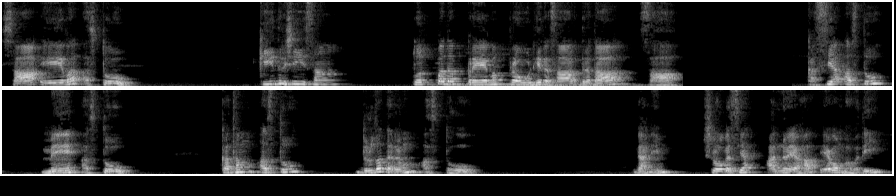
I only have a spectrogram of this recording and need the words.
सा एव अस्तु। कीदृशी सा? त्वत्पदप्रेमप्रौढिरसार्द्रता सा। कस्य अस्तु? मे अस्तु। कथम् अस्तु? द्रुततरम् अस्तु। इदानीं श्लोकस्य अन्वयः एवं भवति।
